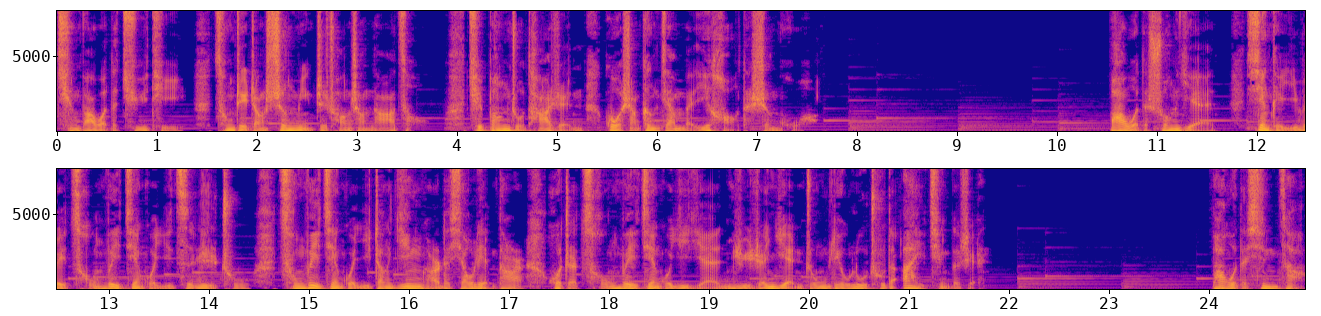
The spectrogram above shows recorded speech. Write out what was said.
请把我的躯体从这张生命之床上拿走。去帮助他人过上更加美好的生活。把我的双眼献给一位从未见过一次日出、从未见过一张婴儿的小脸蛋儿，或者从未见过一眼女人眼中流露出的爱情的人。把我的心脏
